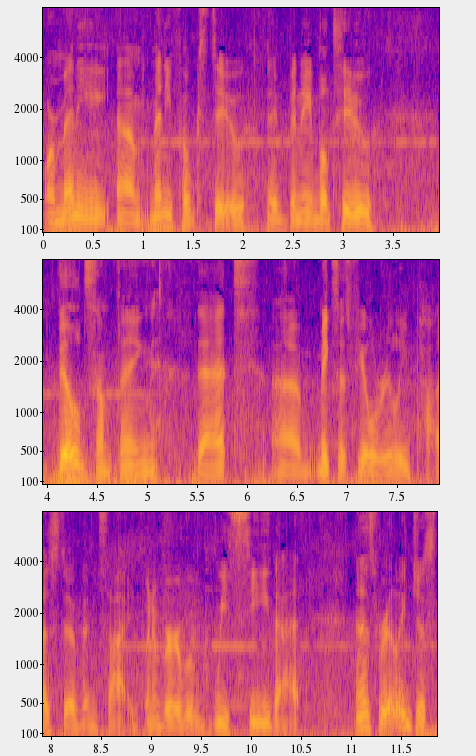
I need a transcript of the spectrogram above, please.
or many many um, folks do. They've been able to build something that uh, makes us feel really positive inside whenever we see that. And it's really just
